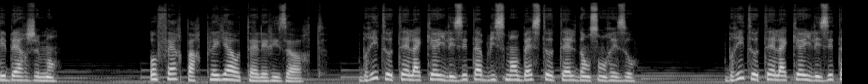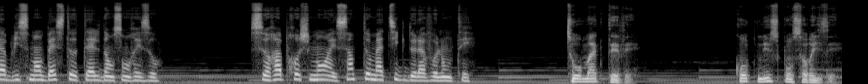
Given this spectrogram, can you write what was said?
Hébergement. Offert par Playa Hotel et Resort. Brit Hotel accueille les établissements Best Hotel dans son réseau. Brit Hotel accueille les établissements Best Hotel dans son réseau. Ce rapprochement est symptomatique de la volonté. Tourmac TV. Contenu sponsorisé.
